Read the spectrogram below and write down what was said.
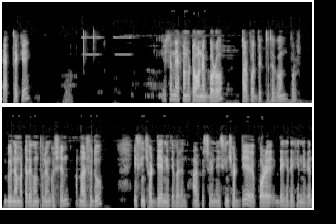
এক থেকে, এখানে এক নম্বরটা অনেক বড়। তারপর দেখতে থাকুন দুই নাম্বারটা দেখুন ফলোইং কোশ্চেন আপনারা শুধু স্ক্রিনশট দিয়ে নিতে পারেন, আর কিছুই না স্ক্রিনশট দিয়ে পরে দেখে দেখে নেবেন।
